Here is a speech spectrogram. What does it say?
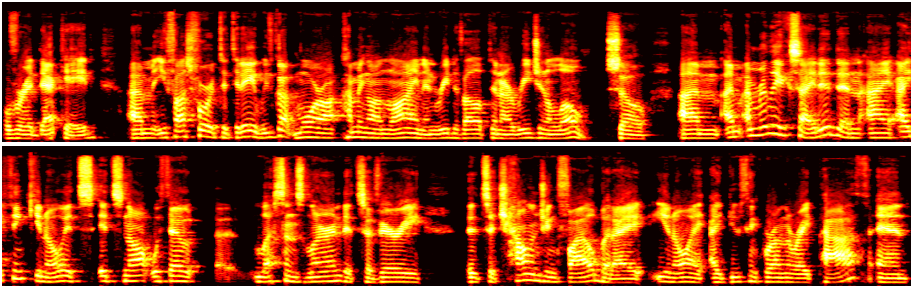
over a decade. um, you fast forward to today, we've got more coming online and redeveloped in our region alone. So um, I'm I'm really excited, and I I think you know it's it's not without uh, lessons learned. It's a very it's a challenging file, but I, you know, I, I do think we're on the right path. And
